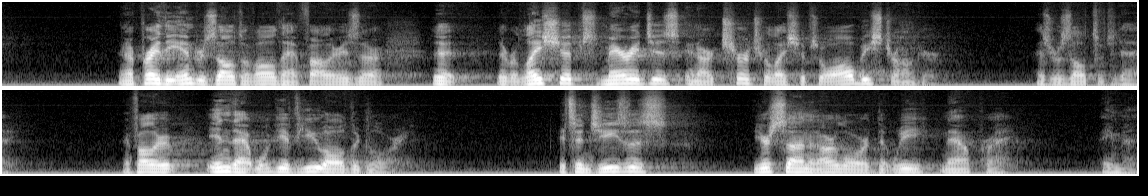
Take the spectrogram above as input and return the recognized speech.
And I pray the end result of all that, Father, is that, our, that the relationships, marriages, and our church relationships will all be stronger as a result of today. And Father, in that, we'll give you all the glory. It's in Jesus' your Son and our Lord, that we now pray. Amen.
